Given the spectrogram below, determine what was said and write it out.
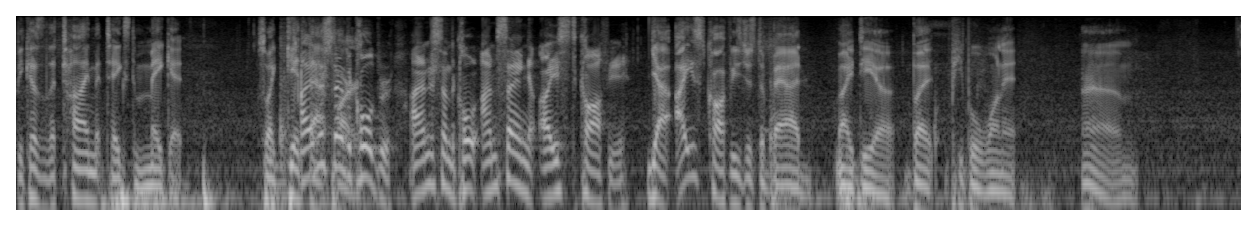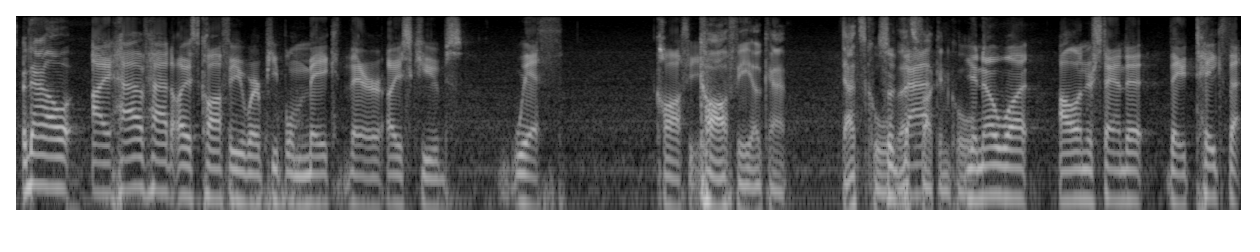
because of the time it takes to make it. So I get I understand the cold brew. I understand the cold. I'm saying iced coffee. Yeah, iced coffee is just a bad idea, but people want it. Um, Now, I have had iced coffee where people make their ice cubes with coffee. coffee, okay, that's cool. so that's that, fucking cool. You know what? I'll understand it. They take the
